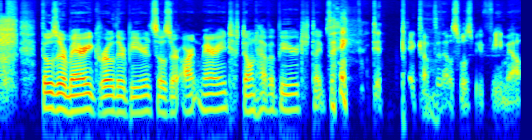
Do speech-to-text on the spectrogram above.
those are married, grow their beards. Those are aren't married, don't have a beard type thing. Pick up that that was supposed to be female.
